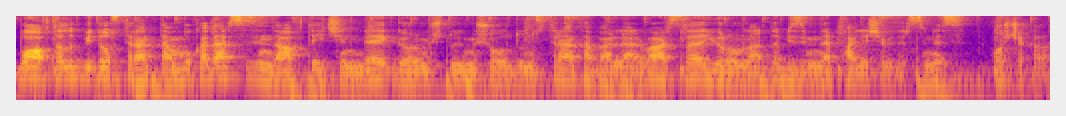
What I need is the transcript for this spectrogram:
Bu haftalık Vidos Trend'den bu kadar. Sizin de hafta içinde görmüş duymuş olduğunuz trend haberler varsa yorumlarda bizimle paylaşabilirsiniz. Hoşçakalın.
